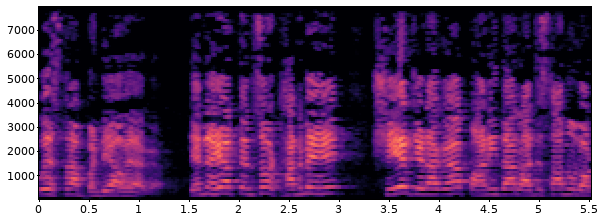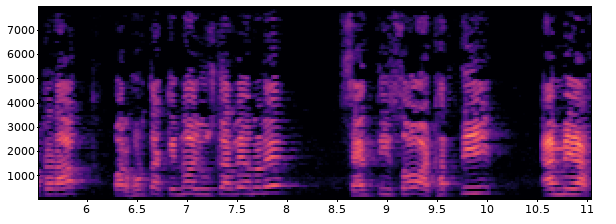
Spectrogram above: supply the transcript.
ਉਹ ਇਸ ਤਰ੍ਹਾਂ ਵੰਡਿਆ ਹੋਇਆ ਹੈਗਾ। 3398 ਸ਼ੇਅਰ ਜਿਹੜਾਗਾ ਪਾਣੀ ਦਾ ਰਾਜਸਥਾਨ ਨੂੰ ਲੋਟਡ ਆ, ਪਰ ਹੁਣ ਤੱਕ ਕਿੰਨਾ ਯੂਜ਼ ਕਰ ਲਿਆ ਉਹਨਾਂ ਨੇ? 3738 ਐਮਏਐਫ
